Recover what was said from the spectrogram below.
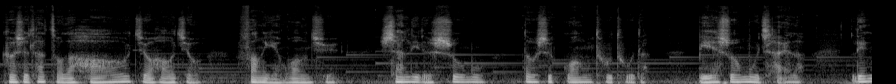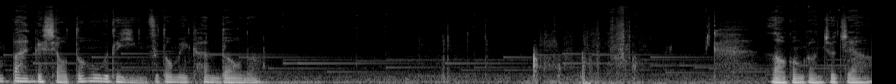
可是他走了好久好久，放眼望去，山里的树木。都是光秃秃的，别说木柴了，连半个小动物的影子都没看到呢。老公公就这样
